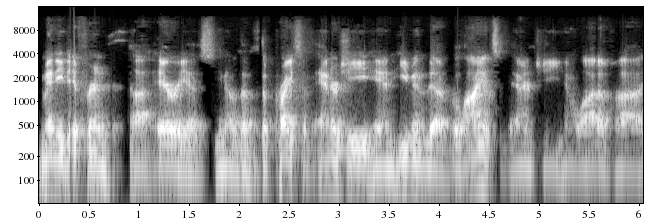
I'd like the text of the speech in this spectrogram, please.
many different uh, areas. You know, the, the price of energy and even the reliance of energy in a lot of, uh,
